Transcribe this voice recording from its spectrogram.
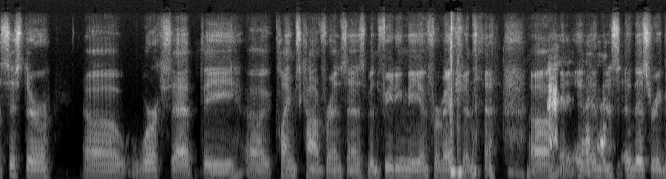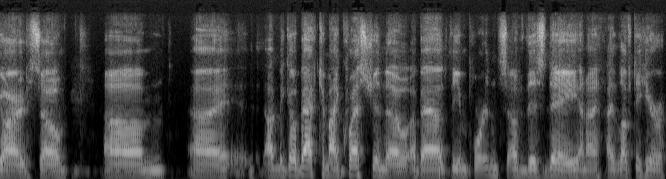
sister uh, works at the uh, claims conference and has been feeding me information uh, in, in, this, in this regard. So um, uh, I'm gonna go back to my question though about the importance of this day. And I, I'd love to hear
